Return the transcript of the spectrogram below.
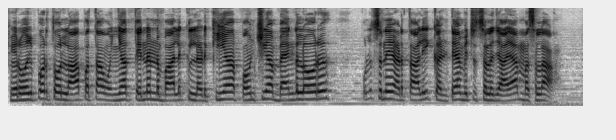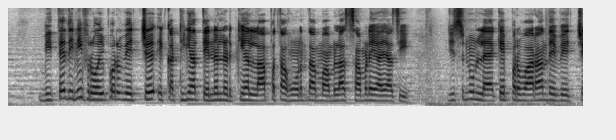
ਫਿਰੋਜ਼ਪੁਰ ਤੋਂ ਲਾਪਤਾ ਹੋਈਆਂ ਤਿੰਨ ਨਾਬਾਲਗ ਲੜਕੀਆਂ ਪਹੁੰਚੀਆਂ ਬੈਂਗਲੌਰ। ਪੁਲਿਸ ਨੇ 48 ਘੰਟਿਆਂ ਵਿੱਚ ਸੁਲਝਾਇਆ ਮਸਲਾ। ਬੀਤੇ ਦਿਨੀ ਫਿਰੋਜ਼ਪੁਰ ਵਿੱਚ ਇਕੱਠੀਆਂ ਤਿੰਨ ਲੜਕੀਆਂ ਲਾਪਤਾ ਹੋਣ ਦਾ ਮਾਮਲਾ ਸਾਹਮਣੇ ਆਇਆ ਸੀ, ਜਿਸ ਨੂੰ ਲੈ ਕੇ ਪਰਿਵਾਰਾਂ ਦੇ ਵਿੱਚ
